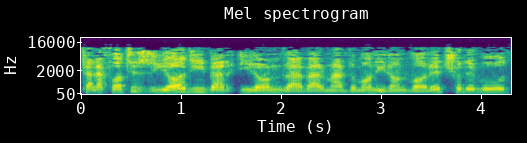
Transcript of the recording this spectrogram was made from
تلفات زیادی بر ایران و بر مردمان ایران وارد شده بود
